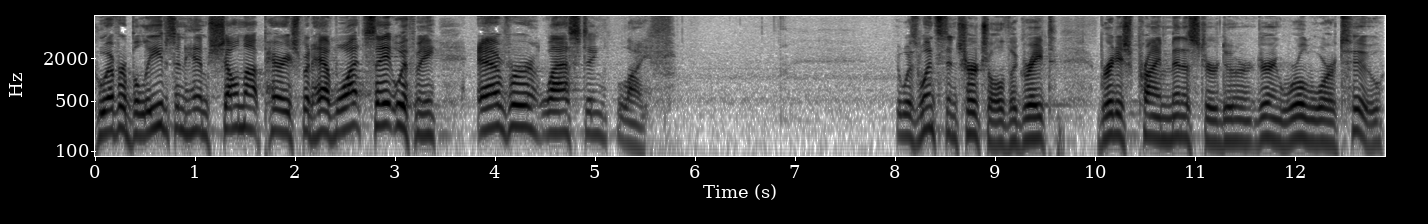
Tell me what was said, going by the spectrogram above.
whoever believes in him shall not perish, but have what? Say it with me everlasting life. It was Winston Churchill, the great British Prime Minister during, during World War II,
